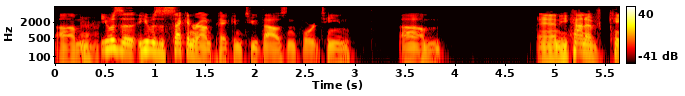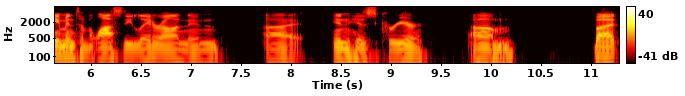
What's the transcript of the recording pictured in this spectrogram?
Um, mm-hmm. He was a he was a second round pick in 2014, um, and he kind of came into velocity later on in uh, in his career. Um, but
